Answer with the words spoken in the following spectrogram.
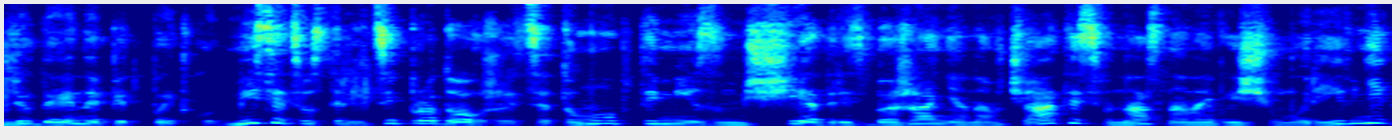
людей на підпитку. Місяць у стрільці продовжується, тому оптимізм, щедрість, бажання навчатись в нас на найвищому рівні,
